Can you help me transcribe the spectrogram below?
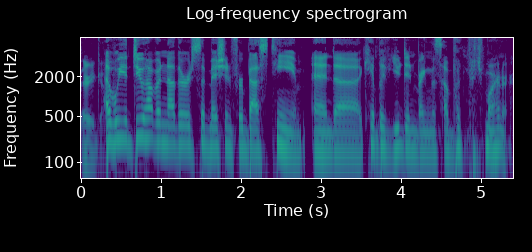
There you go. and we do have another submission for best team, and uh, I can't believe you didn't bring this up with Mitch Marner.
